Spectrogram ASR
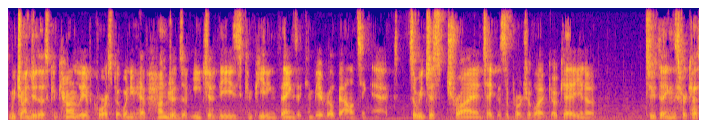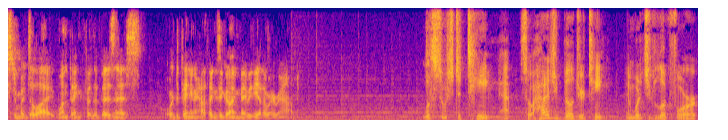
We try and do those concurrently, of course, but when you have hundreds of each of these competing things, it can be a real balancing act. So we just try and take this approach of like, okay, you know, two things for customer delight, one thing for the business, or depending on how things are going, maybe the other way around. Let's switch to team, Nat. So, how did you build your team? And what did you look for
